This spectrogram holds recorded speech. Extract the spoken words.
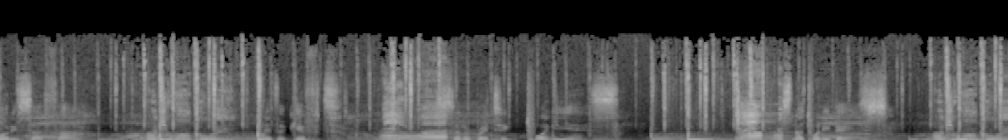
Bodhisattva. Would you walk away? Little Gift. Celebrating 20 years. It's not 20 days. Would you walk away?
